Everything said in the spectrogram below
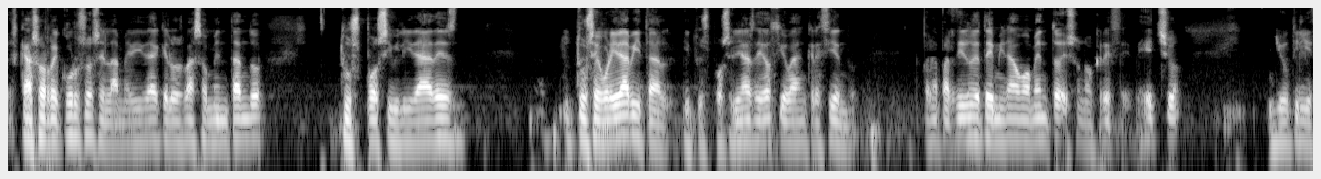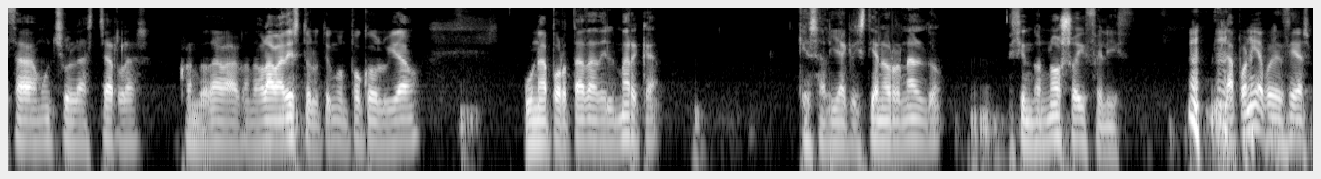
escasos recursos, en la medida que los vas aumentando, tus posibilidades, tu seguridad vital y tus posibilidades de ocio van creciendo. Pero a partir de un determinado momento eso no crece. De hecho, yo utilizaba mucho las charlas, cuando, daba, cuando hablaba de esto, lo tengo un poco olvidado, una portada del Marca que salía Cristiano Ronaldo diciendo no soy feliz. Y la ponía porque decías,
